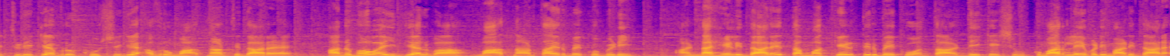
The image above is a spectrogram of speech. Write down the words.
ಎಚ್ಡಿಕೆ ಅವರು ಖುಷಿಗೆ ಅವರು ಮಾತನಾಡ್ತಿದ್ದಾರೆ. ಅನುಭವ ಇದೆಯಲ್ವಾ? ಮಾತನಾಡ್ತಾ ಇರಬೇಕು ಬಿಡಿ. ಅಣ್ಣ ಹೇಳಿದ್ದಾರೆ, ತಮ್ಮ ಕೇಳ್ತಿರ್ಬೇಕು ಅಂತ ಡಿ ಕೆ ಶಿವಕುಮಾರ್ ಲೇವಡಿ ಮಾಡಿದ್ದಾರೆ.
